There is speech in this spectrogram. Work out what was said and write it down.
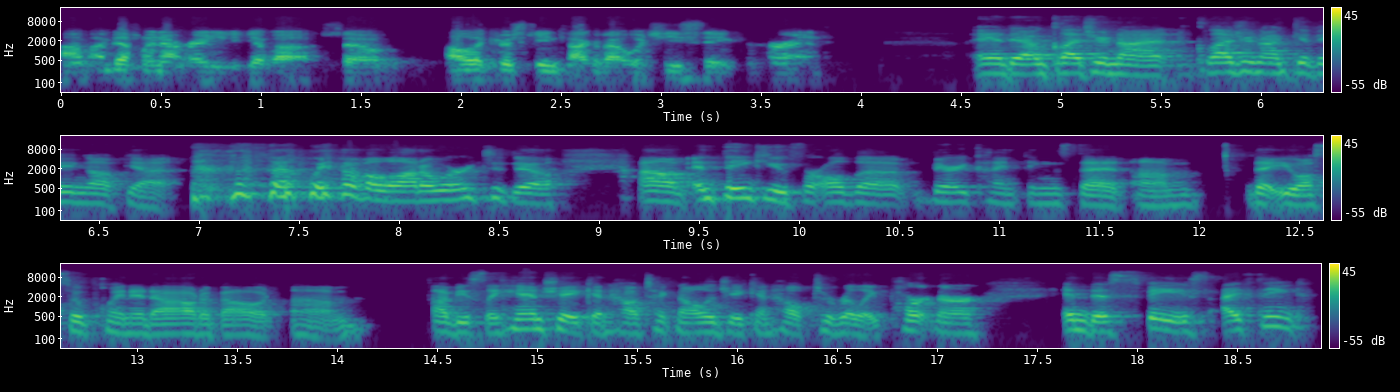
um, I'm definitely not ready to give up. So I'll let Christine talk about what she's seeing from her end. And I'm glad you're not glad you're not giving up yet. we have a lot of work to do. Um, and thank you for all the very kind things that um, that you also pointed out about um, obviously Handshake and how technology can help to really partner in this space. I think,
